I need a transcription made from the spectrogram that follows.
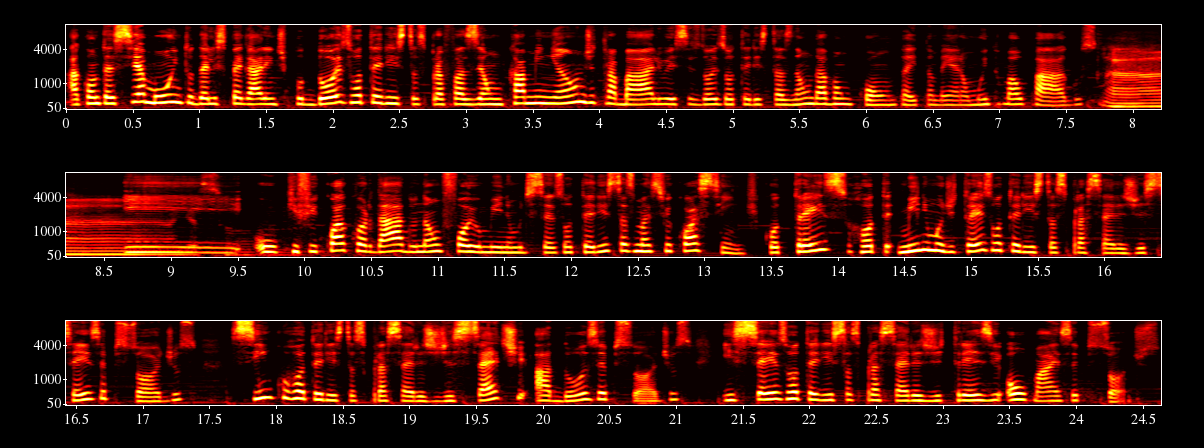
Acontecia muito deles pegarem tipo dois roteiristas para fazer um caminhão de trabalho. E esses dois roteiristas não davam conta e também eram muito mal pagos. Ah, e o que ficou acordado não foi o mínimo de seis roteiristas, mas ficou assim: ficou três mínimo de três roteiristas para séries de seis episódios, cinco roteiristas para séries de 7 a 12 episódios e seis roteiristas para séries de 13 ou mais episódios.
